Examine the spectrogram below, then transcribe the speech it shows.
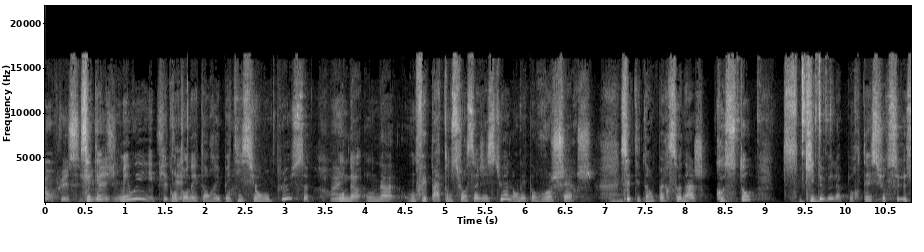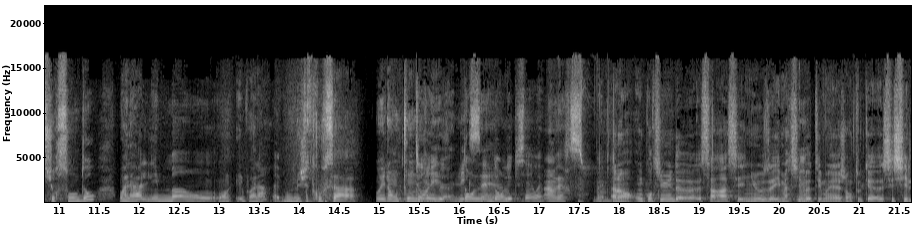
en plus. C'était, mais oui, et puis quand on est en répétition en plus, Oui. on a, on a, on fait pas attention à sa gestuelle, on est en recherche. Mhm. C'était un personnage costaud qui, qui devait la porter sur, sur son dos. Voilà, les mains, on, on- et voilà. Je trouve ça Oui, là, on tombe terrible dans l'excès. dans l'excès. ouais. Inverse. Ouais. Alors, on continue, de- Sarah, c'est News, et merci de Mm. votre témoignage en tout cas, Cécile,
